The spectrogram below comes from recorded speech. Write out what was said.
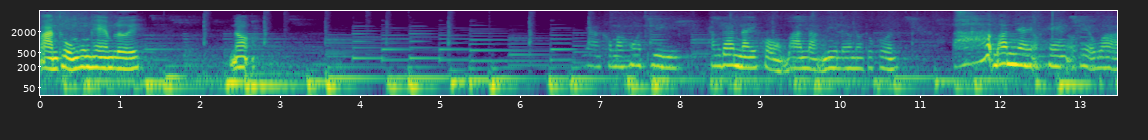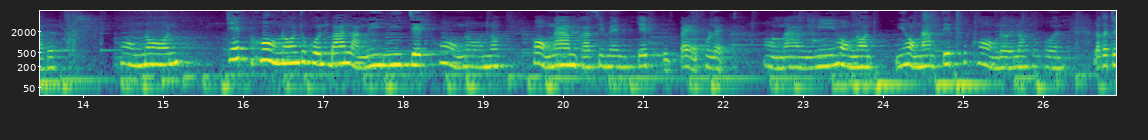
ป่านโถงโฮงแฮมเลยเนาะย่างเข้ามาฮอดทีทางด้านในของบ้านหลังนี้แล้วเนาะทุกคน บ้าบ้านใหญ่เอาแหงเอาแถวว่าเด้อห้องนอนเจ็ดห้องนอนทุกคนบ้านหลังนี้มีเจ็ดห้องนอนเนาะห้องน้ำกาซิเมนเจ็ดหรือแปดคนแหละ ห้องน้ำนี่มีห้องนอนมีห้องน้ำติดทุกห้องเลยเนาะทุกคน แล้วก็จะ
